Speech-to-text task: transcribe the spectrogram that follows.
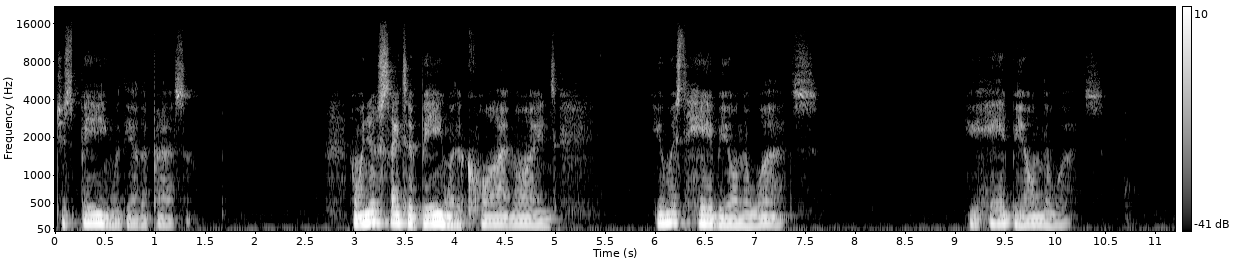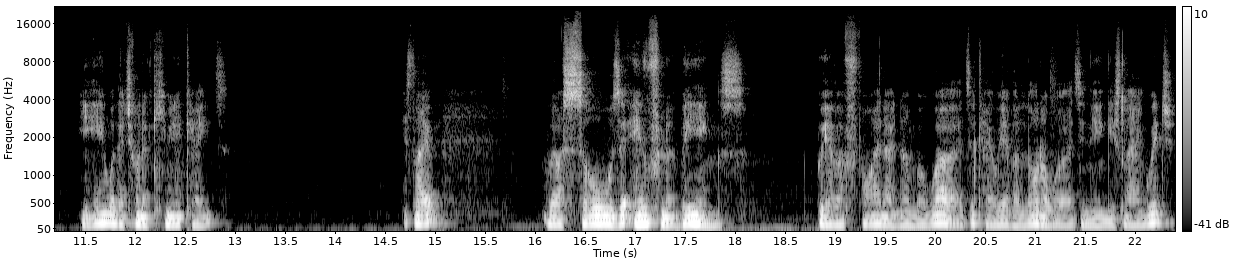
Just being with the other person. And when you're in a state of being with a quiet mind, you must hear beyond the words. You hear beyond the words. You hear what they're trying to communicate. It's like we are souls are infinite beings. We have a finite number of words. Okay, we have a lot of words in the English language,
